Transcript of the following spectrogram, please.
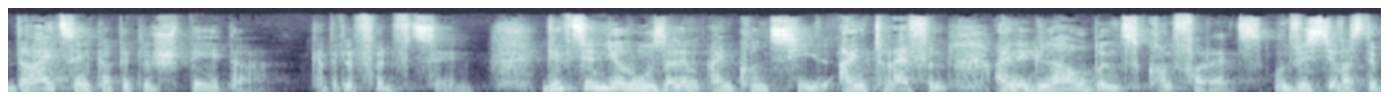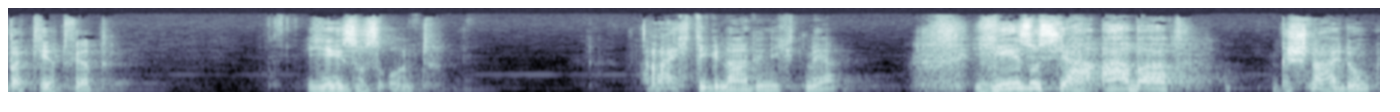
13 Kapitel später, Kapitel 15, gibt's in Jerusalem ein Konzil, ein Treffen, eine Glaubenskonferenz. Und wisst ihr, was debattiert wird? Jesus und. Reicht die Gnade nicht mehr? Jesus ja, aber Beschneidung.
